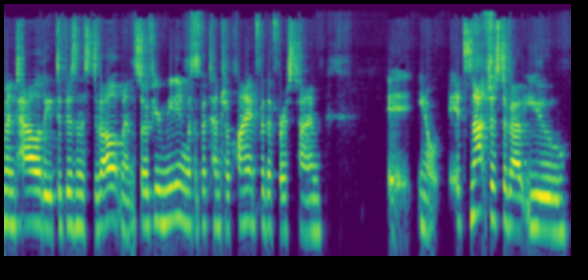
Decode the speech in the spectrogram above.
mentality to business development. So if you're meeting with a potential client for the first time. It, you know, it's not just about you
